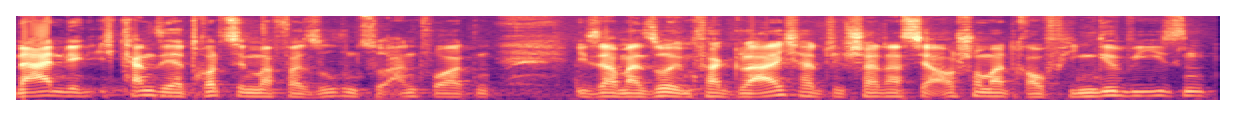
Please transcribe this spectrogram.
Nein, ich kann sie ja trotzdem mal versuchen zu antworten. Ich sage mal so, im Vergleich, hatte ich das ja auch schon mal darauf hingewiesen,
